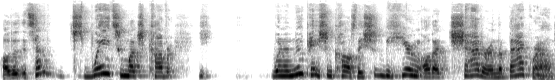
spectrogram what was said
all that. It sounded just way too much conver- When a new patient calls, they shouldn't be hearing all that chatter in the background.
